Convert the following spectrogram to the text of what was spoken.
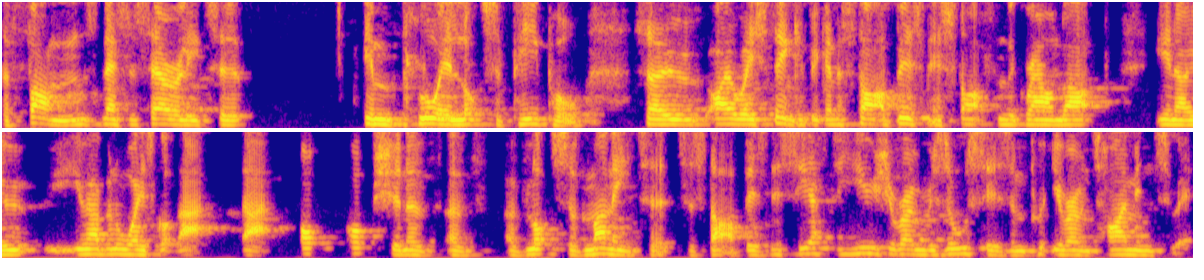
the funds necessarily to employ lots of people. So I always think if you're going to start a business, start from the ground up you know you haven't always got that that op- option of, of, of lots of money to, to start a business. So you have to use your own resources and put your own time into it,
